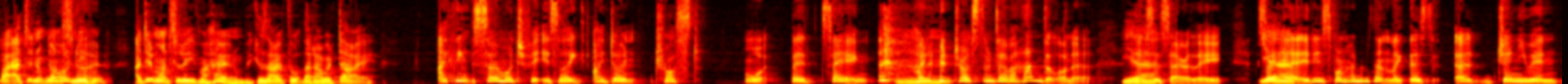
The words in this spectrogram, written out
Like I didn't want oh, to leave. I didn't want to leave my home because I thought that I would die. I think so much of it is like I don't trust what they're saying. Mm. I don't trust them to have a handle on it yeah. necessarily. So yeah. yeah, it is one hundred percent. Like there's a genuine.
